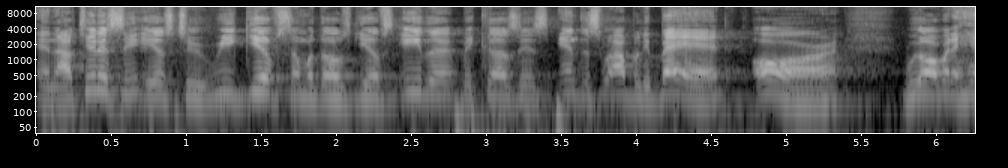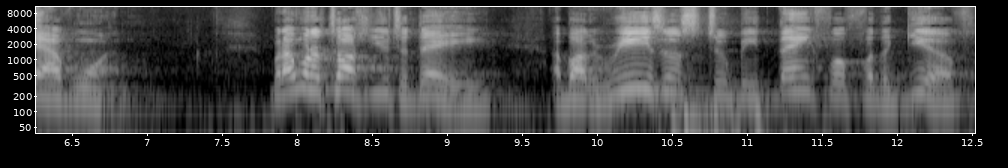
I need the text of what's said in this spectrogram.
And our tendency is to re-give some of those gifts either because it's indescribably bad or we already have one. But I want to talk to you today about reasons to be thankful for the gift,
